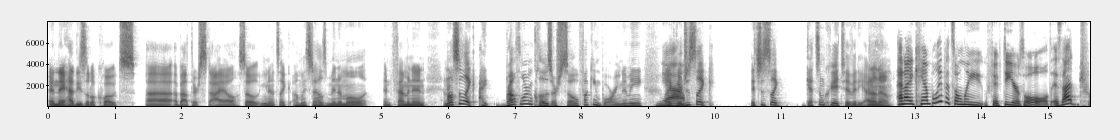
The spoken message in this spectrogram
and they had these little quotes uh about their style. So, you know, it's like, "Oh, my style's minimal and feminine." And also like I Ralph Lauren clothes are so fucking boring to me. Like Yeah. they're just like it's just like get some creativity. I don't know. and I can't believe it's only 50 years old. Is that tr-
